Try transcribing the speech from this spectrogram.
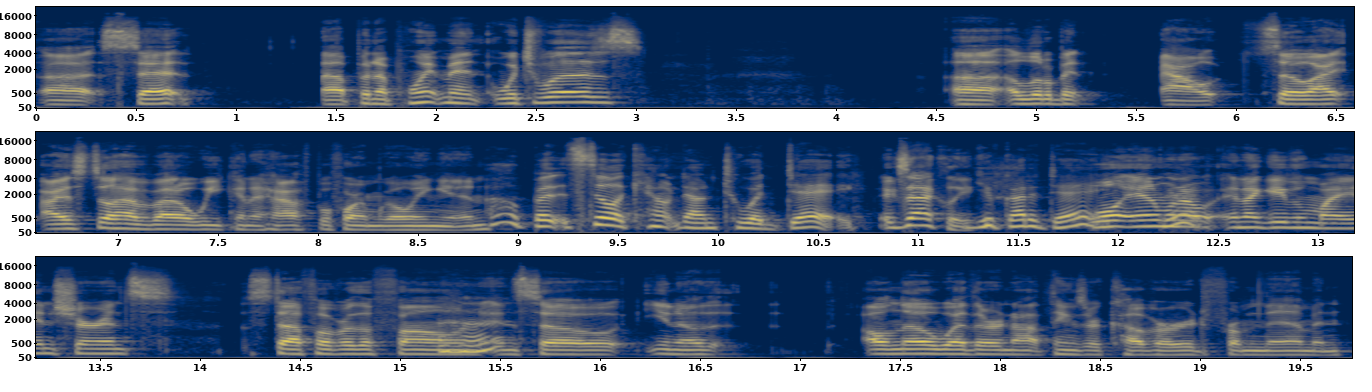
uh, set up an appointment which was uh, a little bit out so I, I still have about a week and a half before i'm going in Oh, but it's still a countdown to a day. exactly You've got a day. well, and when I Good. and I gave him my insurance stuff over the phone, Uh-huh. and so you know, I'll know whether or not things are covered from them and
